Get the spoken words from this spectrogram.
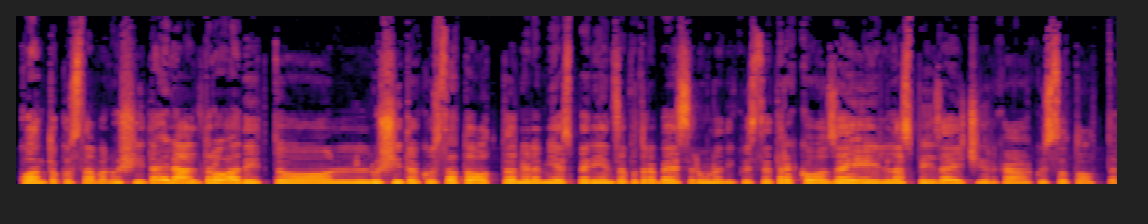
quanto costava l'uscita e l'altro ha detto l'uscita costa tot, nella mia esperienza potrebbe essere una di queste tre cose e la spesa è circa questo tot.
